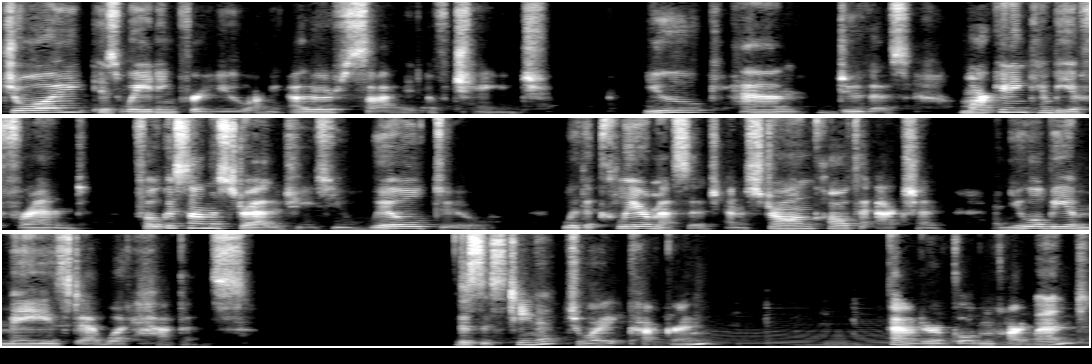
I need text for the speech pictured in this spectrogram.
joy is waiting for you on the other side of change. You can do this. Marketing can be a friend. Focus on the strategies you will do with a clear message and a strong call to action and you will be amazed at what happens. This is Tina Joy Cochran, founder of Golden Heartland.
